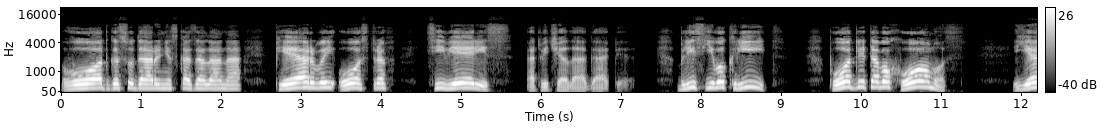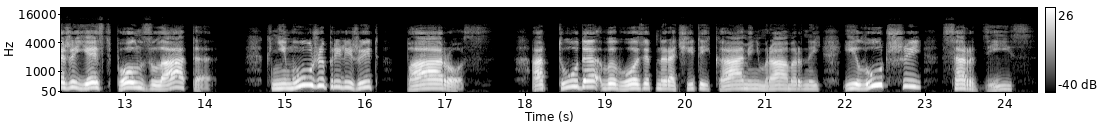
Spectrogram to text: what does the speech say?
«Вот, государыня», — сказала она, — «первый остров Тиверис», — отвечала Агапия. «Близ его Крит, подле того Хомос, еже есть полн злата, к нему же прилежит Парос». Оттуда вывозят нарочитый камень мраморный и лучший сардис.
